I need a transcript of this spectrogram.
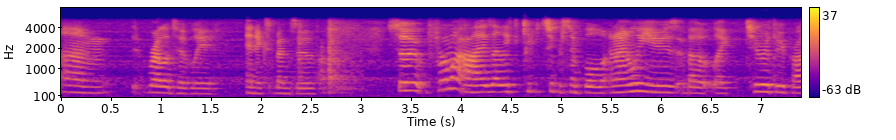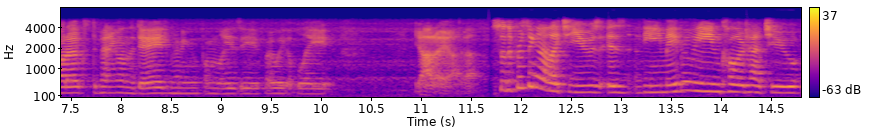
Um, relatively inexpensive. So for my eyes, I like to keep it super simple, and I only use about like two or three products depending on the day, depending if I'm lazy, if I wake up late. yada yada. So the first thing I like to use is the Maybelline Color Tattoo,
